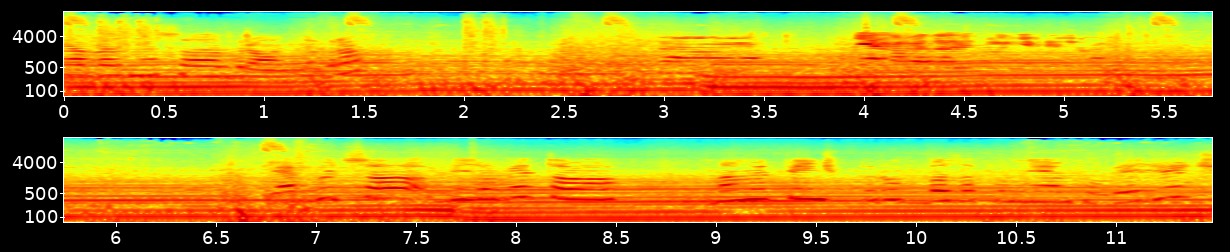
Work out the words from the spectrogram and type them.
ja wezmę sobie broń, dobra? Nie no, medalionu nie bierzemy. Jakby co, widzowie, to mamy 5 prób, bo zapomniałem powiedzieć.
